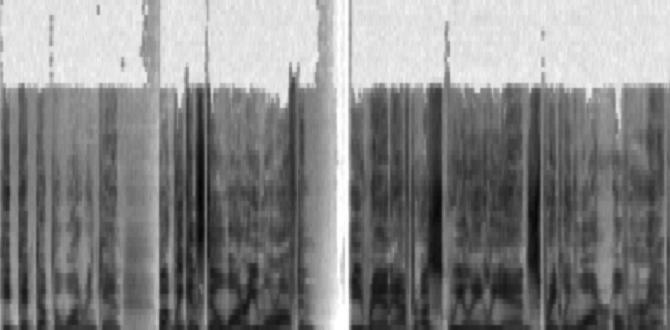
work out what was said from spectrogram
He picked up the watering can. But we can still water you more often. He ran after a squealing Leanne, sprinkling water over her head.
